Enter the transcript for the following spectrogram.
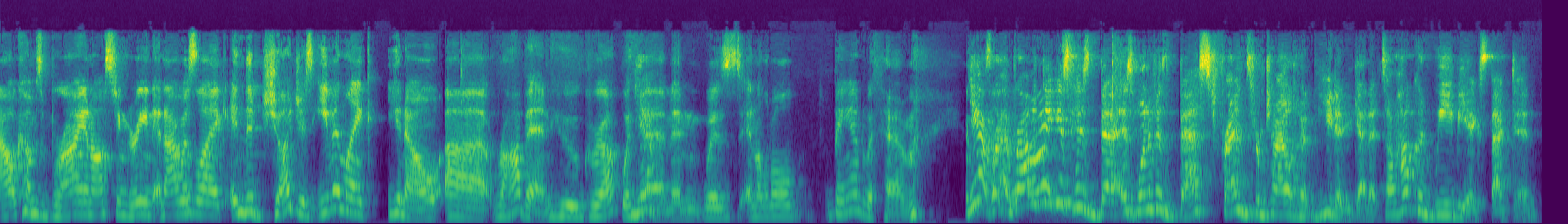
Out comes Brian Austin Green, and I was like, and the judges, even like you know, uh, Robin, who grew up with Yeah. him and was in a little band with him. Yeah, Ro- Robin Thicke is his be- is one of his best friends from childhood. He didn't get it, so how could we be expected?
